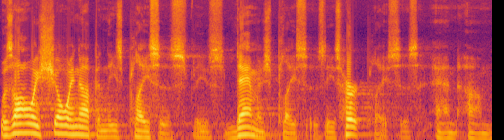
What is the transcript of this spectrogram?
was always showing up in these places, these damaged places, these hurt places. And um,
